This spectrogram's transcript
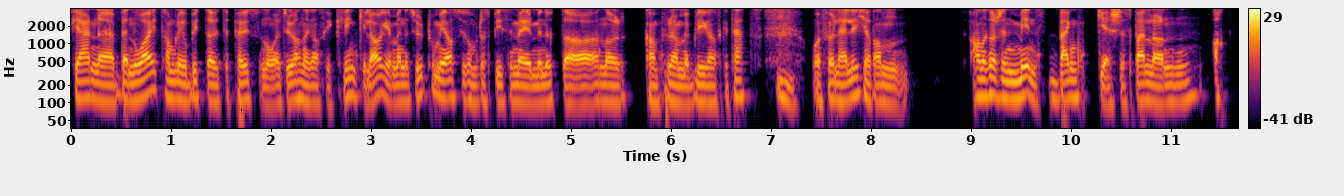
fjerne Ben White. Han ble jo bytta ut til pause nå. Jeg tror han er ganske klink i laget, men jeg tror Tomiyasu kommer til å spise mer minutter når kampprogrammet blir ganske tett. Og jeg føler heller ikke at han han er kanskje den minst bankerske spilleren akkurat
